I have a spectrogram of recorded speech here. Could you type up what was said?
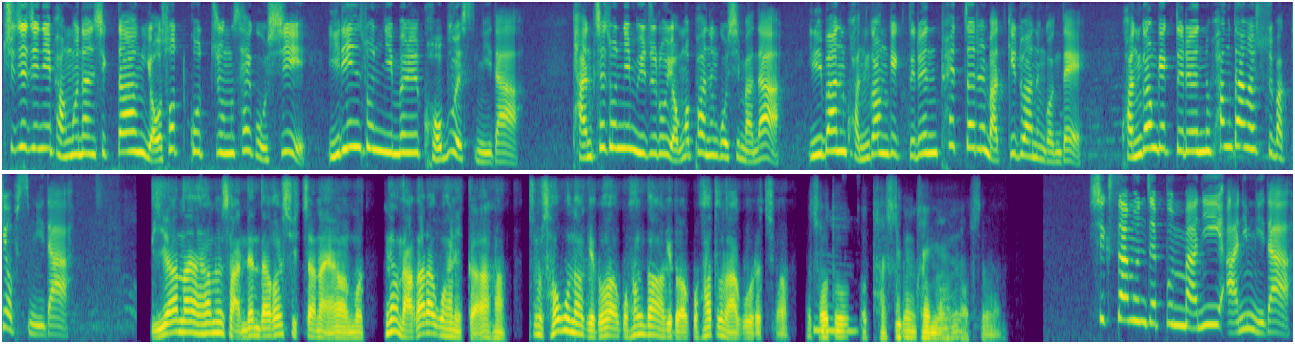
취재진이 방문한 식당 6곳 중 3곳이 1인 손님을 거부했습니다. 단체 손님 위주로 영업하는 곳이 많아 일반 관광객들은 퇴짜를 맞기도 하는 건데 관광객들은 황당할 수밖에 없습니다. 미안해하면서 안 된다고 할 수 있잖아요. 뭐 그냥 나가라고 하니까 좀 서운하기도 하고 황당하기도 하고 화도 나고 그렇죠. 저도 뭐 다시는 갈 마음은 없어요. 식사 문제뿐만이 아닙니다.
